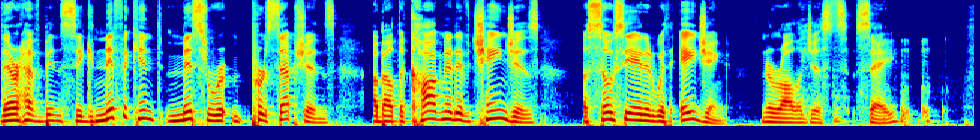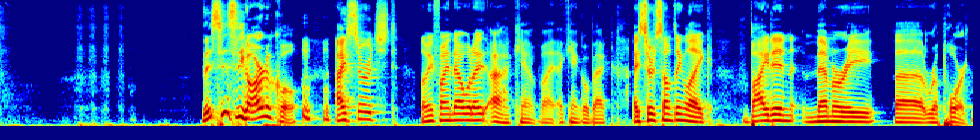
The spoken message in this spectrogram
there have been significant misperceptions about the cognitive changes associated with aging neurologists say This is the article. I searched. Let me find out what I. ah, I can't find. I can't go back. I searched something like Biden memory uh, report.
